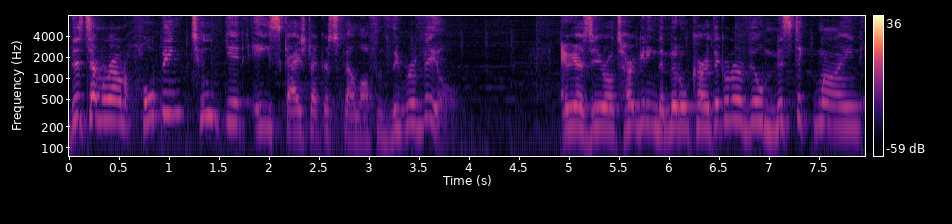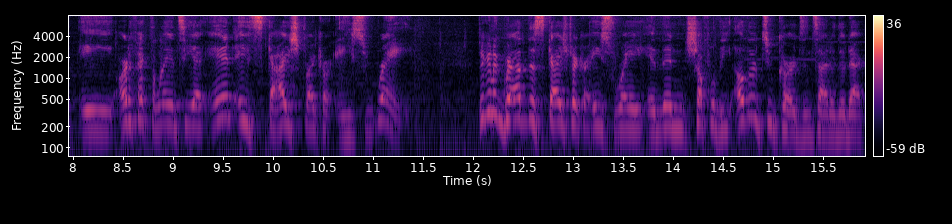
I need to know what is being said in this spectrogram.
This time around, hoping to get a Sky Striker spell off of the reveal. Area 0 targeting the middle card, they're going to reveal Mystic Mine, a Artifact Lancea, and a Sky Striker Ace Ray. They're going to grab the Sky Striker Ace Ray and then shuffle the other two cards inside of their deck.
